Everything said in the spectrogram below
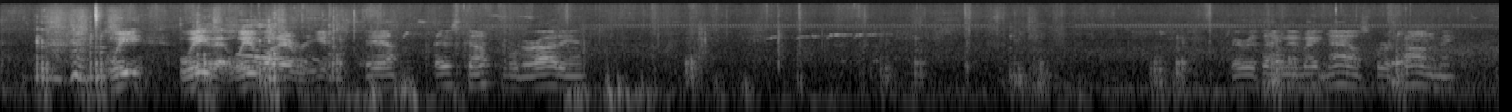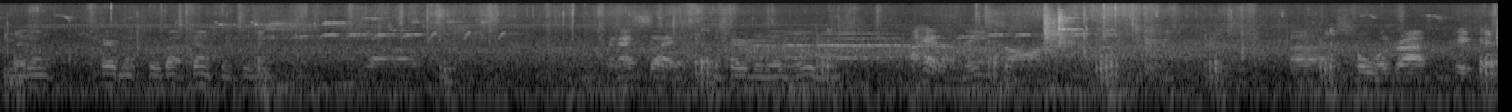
We we we whatever you know. Yeah, it was comfortable to ride in. Everything they make now is for economy. They don't care much for about comfort is it? And that's sad. compared to those old ones. I had a Nissan uh, four-wheel drive pickup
